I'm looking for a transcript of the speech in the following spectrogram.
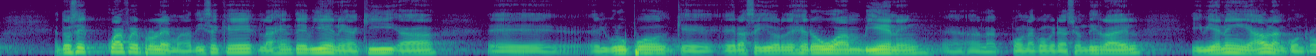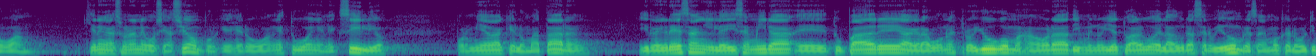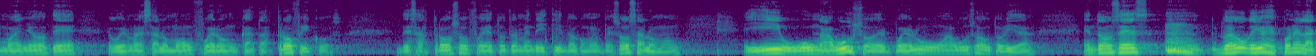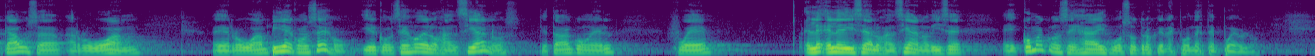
Entonces, ¿cuál fue el problema? Dice que la gente viene aquí a eh, el grupo que era seguidor de Jeroboam, vienen eh, con la congregación de Israel y vienen y hablan con Roboam. Quieren hacer una negociación porque Jeroboam estuvo en el exilio por miedo a que lo mataran y regresan y le dicen, mira, eh, tu padre agravó nuestro yugo, más ahora disminuye tú algo de la dura servidumbre. Sabemos que los últimos años del gobierno de Salomón fueron catastróficos, desastrosos, fue totalmente distinto a como empezó Salomón, y hubo un abuso del pueblo, hubo un abuso de autoridad. Entonces, luego que ellos exponen la causa a Roboam, eh, Roboam pide consejo, y el consejo de los ancianos que estaban con él fue, él, le dice a los ancianos, dice, eh, ¿cómo aconsejáis vosotros que responda este pueblo?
